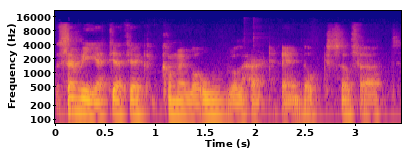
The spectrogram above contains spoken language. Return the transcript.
Sen vet jag att jag kommer vara oerhört rädd också för att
